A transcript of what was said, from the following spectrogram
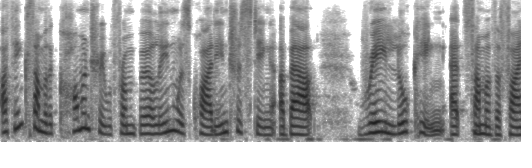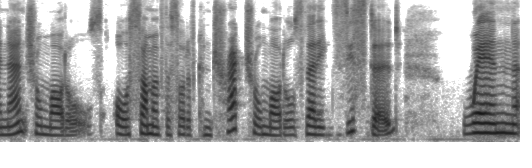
I think some of the commentary from Berlin was quite interesting about re-looking at some of the financial models or some of the sort of contractual models that existed when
